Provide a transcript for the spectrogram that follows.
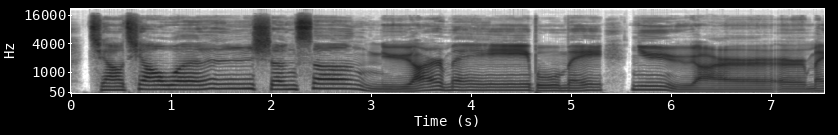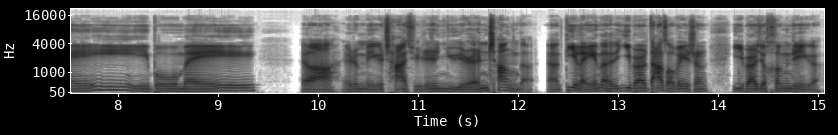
“悄悄问圣僧，女儿美不美？女儿美不美？”对吧？有这么一个插曲，这是女人唱的。啊，地雷呢一边打扫卫生一边就哼这个。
